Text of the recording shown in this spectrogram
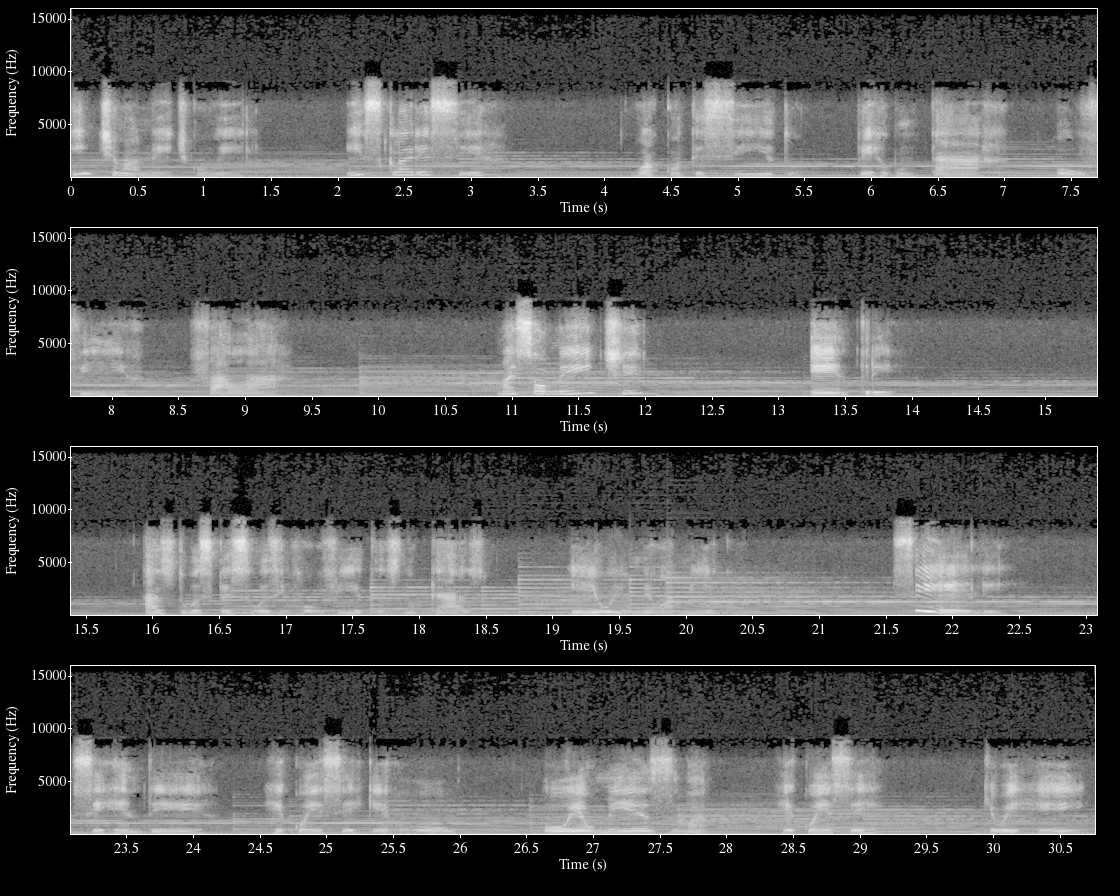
intimamente com ele e esclarecer o acontecido, perguntar, ouvir, falar, mas somente entre as duas pessoas envolvidas, no caso, eu e o meu amigo. Se ele se render, reconhecer que errou, ou eu mesma reconhecer que eu errei,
